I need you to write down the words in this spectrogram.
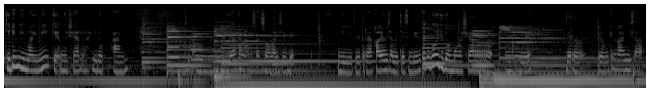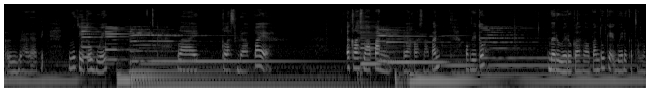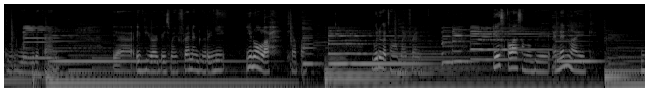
Jadi Mima ini kayak nge-share gitu kan tentang dia kena seksualize juga di Twitter ya. Kalian bisa baca sendiri tapi gue juga mau nge-share tentang gue biar ya mungkin kalian bisa lebih berhati-hati. Waktu itu gue like kelas berapa ya? Eh kelas 8 ya kelas 8 waktu itu baru-baru kelas 8 tuh kayak gue deket sama temen gue gitu kan. Ya if you are guys my friend yang denger ini you know lah siapa. Gue dekat sama my friend. Dia sekelas sama gue and then like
